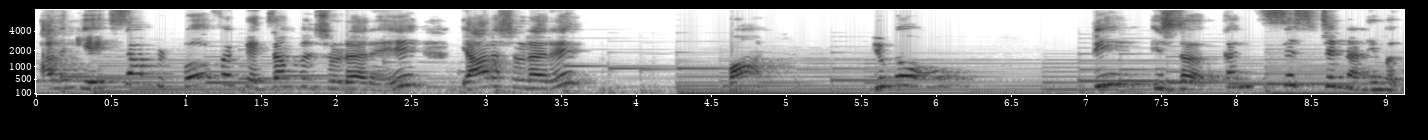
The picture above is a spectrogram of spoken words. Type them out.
அதுக்கு எக்ஸாம்பிள் பெர்ஃபெக்ட் எக்ஸாம்பிள் சொல்றாரு. யார சொல்றாரு? வான். You know deer is the consistent animal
